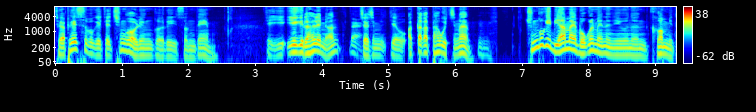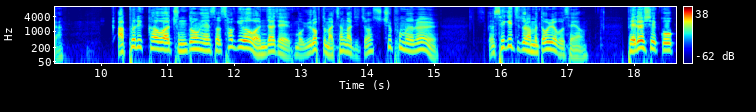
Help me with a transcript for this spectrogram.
제가 페이스북에 제 친구가 올린 글이 있었는데, 이제 이, 이 얘기를 하려면, 네. 제가 지금 이렇게 왔다 갔다 하고 있지만, 음. 중국이 미얀마에 목을 매는 이유는 그겁니다. 아프리카와 중동에서 석유와 원자재, 뭐 유럽도 마찬가지죠. 수출품을 세계 지도를 한번 떠올려 보세요. 배를 싣고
